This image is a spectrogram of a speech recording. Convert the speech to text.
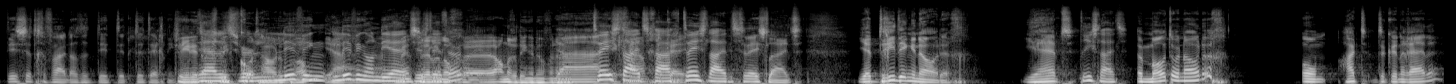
Het is het gevaar dat het dit, dit te technisch Kun je wordt. dit Ja, dit is weer kort houden, living, Ja, living on the edge. Mensen is willen dit, nog eh, andere dingen doen vandaag. Ja, Twee ga- slides graag, twee slides. Twee slides. Je hebt drie dingen nodig. Je hebt Drie slides. een motor nodig om hard te kunnen rijden.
